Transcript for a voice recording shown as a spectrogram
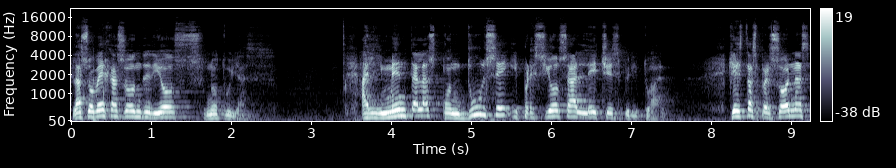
Las ovejas son de Dios, no tuyas. Alimentalas con dulce y preciosa leche espiritual. Que estas personas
